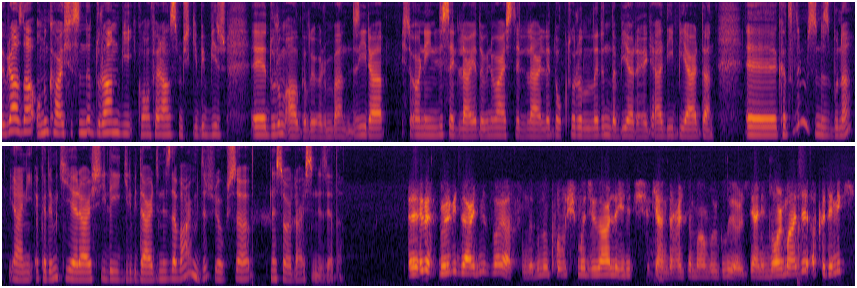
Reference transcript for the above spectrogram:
ve biraz daha onun karşısında duran bir konferansmış gibi bir e, durum algılıyorum ben. Zira işte örneğin liseliler ya da üniversitelilerle doktoralıların da bir araya geldiği bir yerden. E, katılır mısınız buna? Yani akademik hiyerarşiyle ilgili bir derdiniz de var mıdır? Yoksa ne söylersiniz ya da? E, evet böyle bir derdimiz var aslında. Bunu konuşmacılarla iletişirken de her zaman vurguluyoruz. Yani normalde akademik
